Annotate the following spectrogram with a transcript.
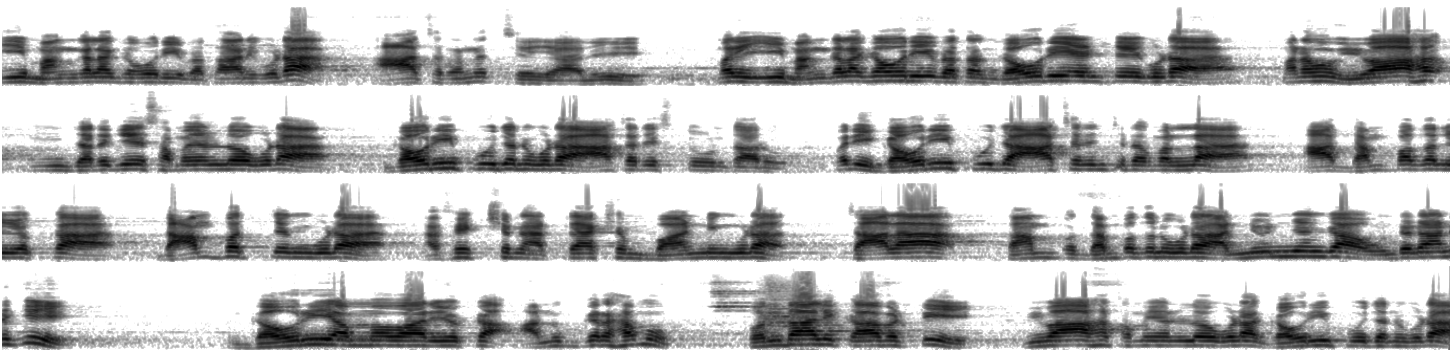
ఈ మంగళగౌరీ వ్రతాన్ని కూడా ఆచరణ చేయాలి. మరి ఈ మంగళగౌరీ వ్రతం గౌరీ అంటే కూడా మనము వివాహం జరిగే సమయంలో కూడా గౌరీ పూజను కూడా ఆచరిస్తూ ఉంటారు. మరి గౌరీ పూజ ఆచరించడం వల్ల ఆ దంపతుల యొక్క దాంపత్యం కూడా అఫెక్షన్ అట్రాక్షన్ బాండింగ్ కూడా చాలా దంపతులు కూడా అన్యోన్యంగా ఉండడానికి గౌరీ అమ్మవారి యొక్క అనుగ్రహము పొందాలి కాబట్టి వివాహ సమయంలో కూడా గౌరీ పూజను కూడా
